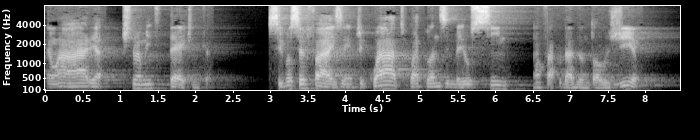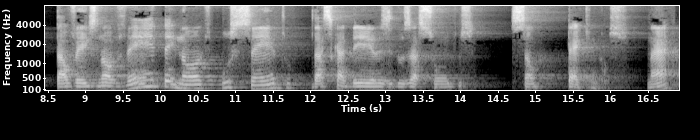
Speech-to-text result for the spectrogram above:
é uma área extremamente técnica. Se você faz entre quatro, quatro anos e meio, cinco, na faculdade de odontologia, talvez 99% das cadeiras e dos assuntos são técnicos, né?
